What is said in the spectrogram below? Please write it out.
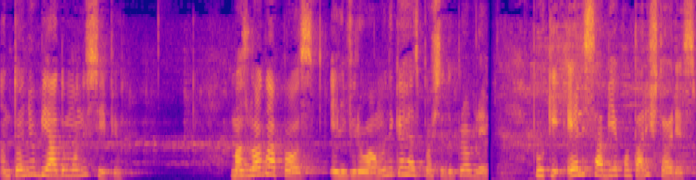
Antônio Biá do município. Mas logo após, ele virou a única resposta do problema, porque ele sabia contar histórias.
